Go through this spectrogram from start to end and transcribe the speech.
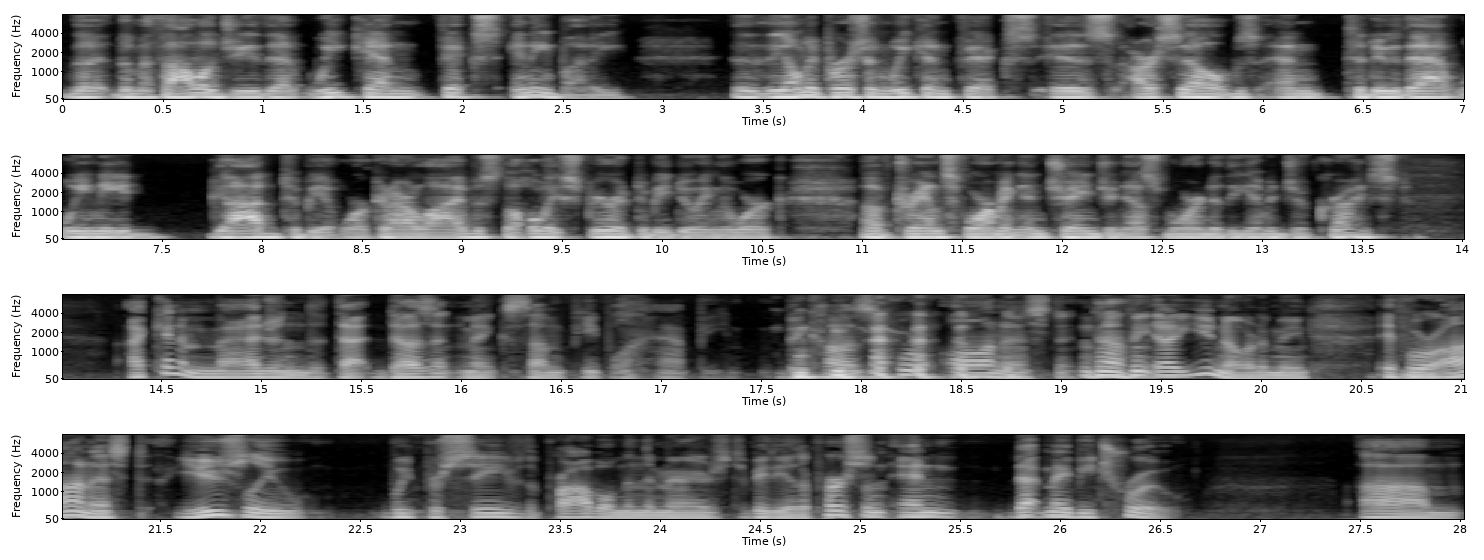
the the mythology that we can fix anybody. The only person we can fix is ourselves, and to do that, we need God to be at work in our lives, the Holy Spirit to be doing the work of transforming and changing us more into the image of Christ. I can imagine that that doesn't make some people happy because if we're honest, no, you know what I mean. If we're honest, usually we perceive the problem in the marriage to be the other person, and that may be true. Um,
